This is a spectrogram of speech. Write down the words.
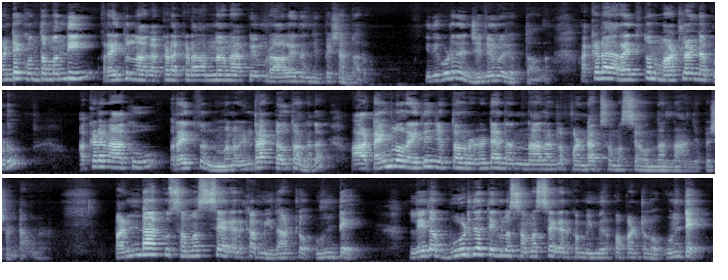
అంటే కొంతమంది రైతులు నాకు అక్కడక్కడ అన్న నాకు ఏం రాలేదని చెప్పేసి అన్నారు. ఇది కూడా నేను జెన్యున్గా చెప్తా ఉన్నా. అక్కడ రైతుతో మాట్లాడినప్పుడు అక్కడ నాకు రైతుతో మనం ఇంటరాక్ట్ అవుతాం కదా ఆ టైంలో రైతు ఏం చెప్తా ఉన్నాడంటే "నా- నా దాంట్లో పండాకు సమస్య ఉందన్న అని చెప్పేసి అంటా ఉన్నాడు. పండాకు సమస్య కనుక మీ దాంట్లో ఉంటే లేదా బూడిద తెగుల సమస్య కనుక మీ మిరప పంటలో ఉంటే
